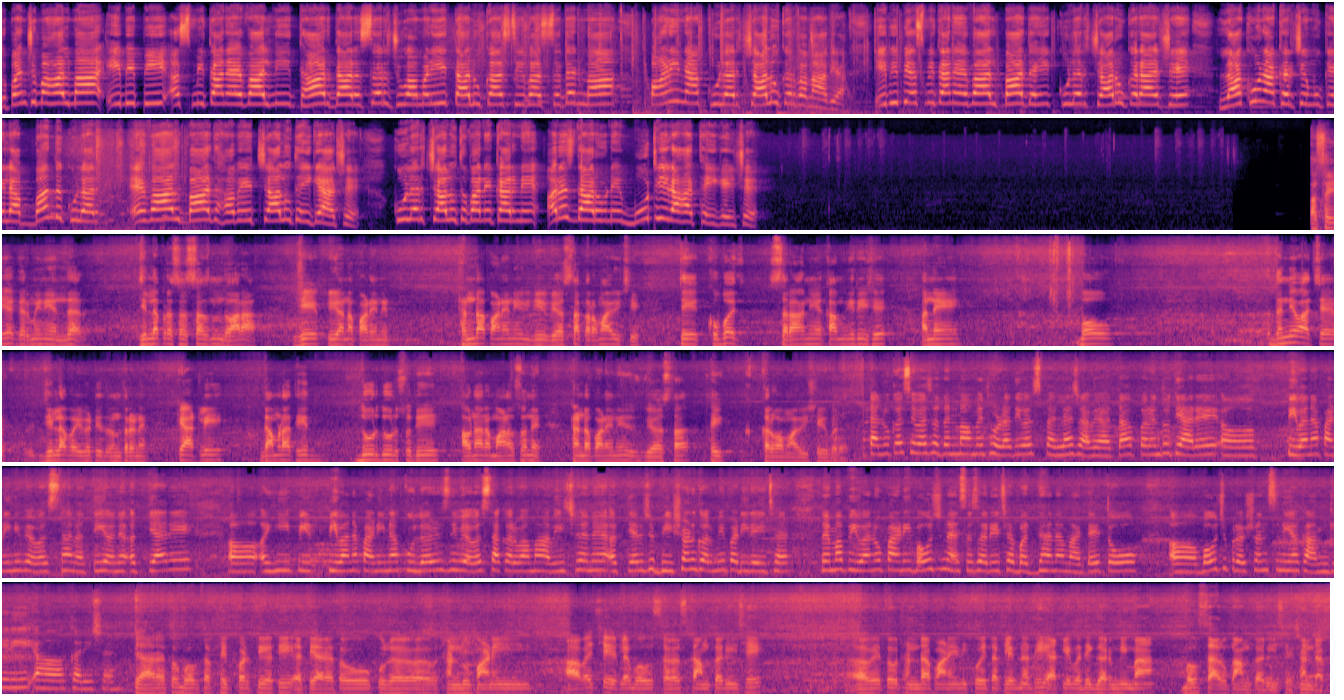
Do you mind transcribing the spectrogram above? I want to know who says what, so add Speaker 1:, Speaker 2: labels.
Speaker 1: તો પંચમહાલમાં એબીપી અસ્મિતાના અહેવાલની ધારદાર અસર જોવા મળી. તાલુકા સેવા સદનમાં પાણીના કુલર ચાલુ કરવામાં આવ્યા. એબીપી અસ્મિતાના અહેવાલ બાદ અહીં કુલર ચાલુ કરાયા છે. લાખોના ખર્ચે મૂકેલા બંધ કુલર અહેવાલ બાદ હવે ચાલુ થઈ ગયા છે. કુલર ચાલુ થવાને કારણે અરજદારોને મોટી રાહત થઈ ગઈ છે.
Speaker 2: અસહ્ય ગરમીની અંદર જિલ્લા પ્રશાસન દ્વારા જે પીવાના પાણીની, ઠંડા પાણીની જે વ્યવસ્થા કરવામાં આવી છે, તે ખૂબ જ સરાહનીય કામગીરી છે અને બહુ ધન્યવાદ છે જિલ્લા વહીવટીતંત્રને કે આટલી ગામડાથી દૂર દૂર સુધી આવનારા માણસોને ઠંડા પાણીની વ્યવસ્થા થઈ કરવામાં આવી છે એ બધા
Speaker 3: તાલુકા સેવા સદનમાં અમે થોડા દિવસ પહેલાં જ આવ્યા હતા, પરંતુ ત્યારે પીવાના પાણીની વ્યવસ્થા નહોતી અને અત્યારે અહીં પીવાના પાણીના કુલર્સની વ્યવસ્થા કરવામાં આવી છે અને અત્યારે જે ભીષણ ગરમી પડી રહી છે તેમાં પીવાનું પાણી બહુ જ નેસેસરી છે બધાના માટે, તો બહુ જ પ્રશંસનીય કામગીરી કરી છે.
Speaker 4: ત્યારે તો બહુ તકલીફ પડતી હતી, અત્યારે તો કુલર ઠંડુ પાણી આવે છે એટલે બહુ સરસ કામ કર્યું છે. હવે તો ઠંડા પાણીની કોઈ તકલીફ નથી, આટલી બધી ગરમીમાં બહુ સારું કામ કર્યું છે ઠંડા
